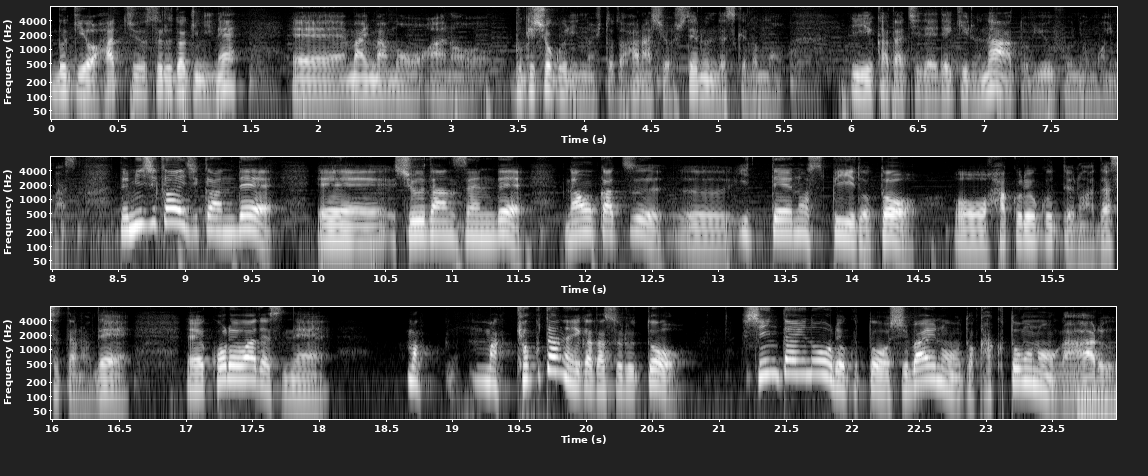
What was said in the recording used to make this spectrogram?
武器を発注する時にね、えーまあ、今もうあの武器職人の人と話をしてるんですけどもいい形でできるなというふうに思います。で短い時間で、えー、集団戦でなおかつ一定のスピードと迫力っていうのが出せたので、えー、これはですね、まま、極端な言い方すると身体能力と芝居能と格闘能がある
